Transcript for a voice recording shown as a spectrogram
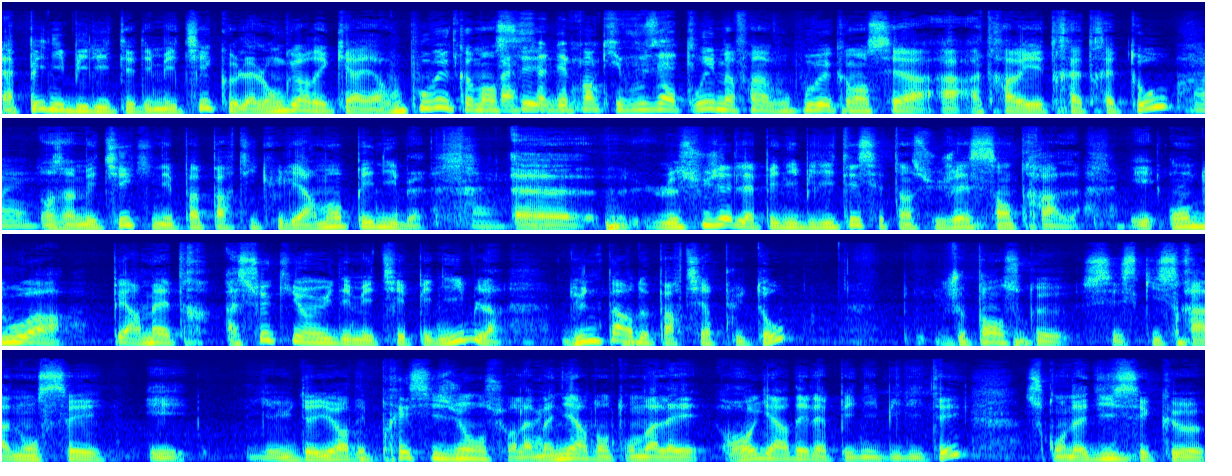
la pénibilité des métiers que la longueur des carrières. Vous pouvez commencer. Bah, ça dépend qui vous êtes. Oui, mais enfin, vous pouvez commencer à, travailler très très tôt dans un métier qui n'est pas particulièrement pénible. Euh, le sujet de la pénibilité, c'est un sujet central, et on doit permettre à ceux qui ont eu des métiers pénibles, d'une part, de partir plus tôt. Je pense que c'est ce qui sera annoncé et il y a eu d'ailleurs des précisions sur la manière dont on allait regarder la pénibilité. Ce qu'on a dit, c'est que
